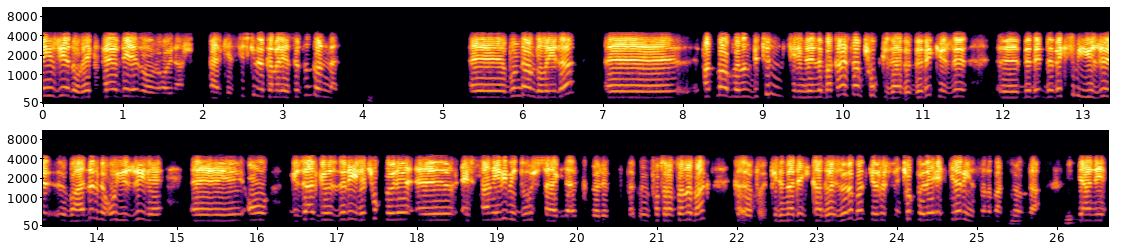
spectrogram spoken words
Seyirciye doğru, perdeye doğru oynar herkes. Hiç kimse kameraya sırtını dönmez. E, bundan dolayı da e, Fatma ablanın bütün filmlerine bakarsan çok güzel bir bebek yüzü, e, bebe, bebeksi bir yüzü vardır ve o yüzüyle e, o güzel gözleriyle çok böyle e, efsanevi bir duruş sergiler. Böyle fotoğraflarına bak, filmlerdeki kadrajlara bak görürsün. Çok böyle etkiler insanı baktığında. Yani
